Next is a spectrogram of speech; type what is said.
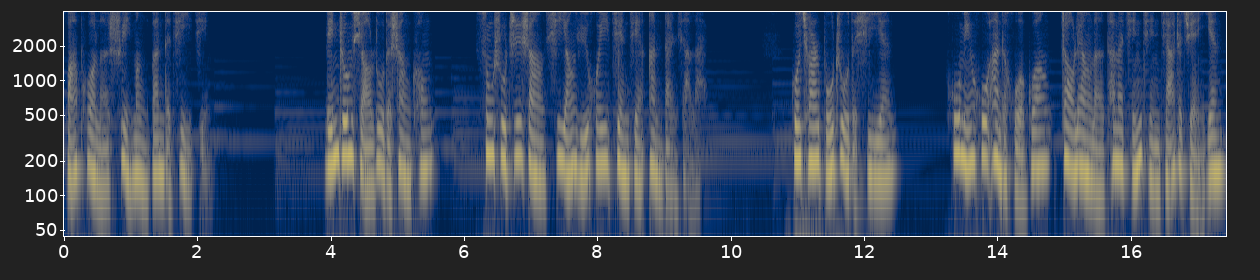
划破了睡梦般的寂静。林中小路的上空，松树枝上夕阳余晖渐渐暗淡下来。郭圈不住的吸烟，忽明忽暗的火光照亮了他那紧紧夹着卷烟、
